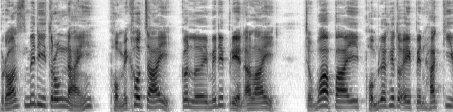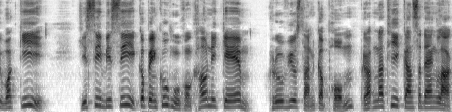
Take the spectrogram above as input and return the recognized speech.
บรอนซ์ไม่ดีตรงไหน ผมไม่เข้าใจก็เลยไม่ได้เปลี่ยนอะไร จะว่าไปผมเลือกให้ตัวเองเป็นฮักกี้วักกี้คิสซี่บิสซี่ก็เป็นคู่หูของเขาในเกม ครูวิลสันกับผมรับหน้าที่การแสดงหลัก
